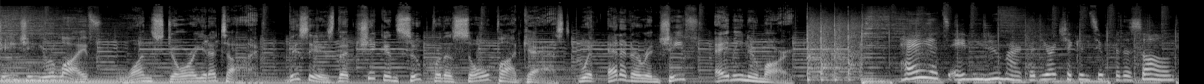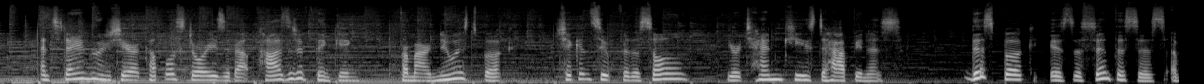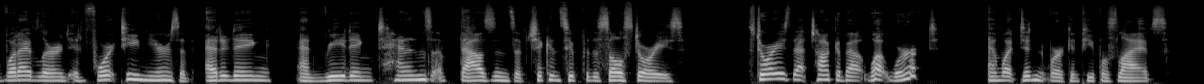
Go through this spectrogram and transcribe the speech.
Changing your life one story at a time. This is the Chicken Soup for the Soul podcast with editor in chief, Amy Newmark. Hey, it's Amy Newmark with your Chicken Soup for the Soul. And today I'm going to share a couple of stories about positive thinking from our newest book, Chicken Soup for the Soul Your 10 Keys to Happiness. This book is the synthesis of what I've learned in 14 years of editing, and reading tens of thousands of Chicken Soup for the Soul stories. Stories that talk about what worked and what didn't work in people's lives.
